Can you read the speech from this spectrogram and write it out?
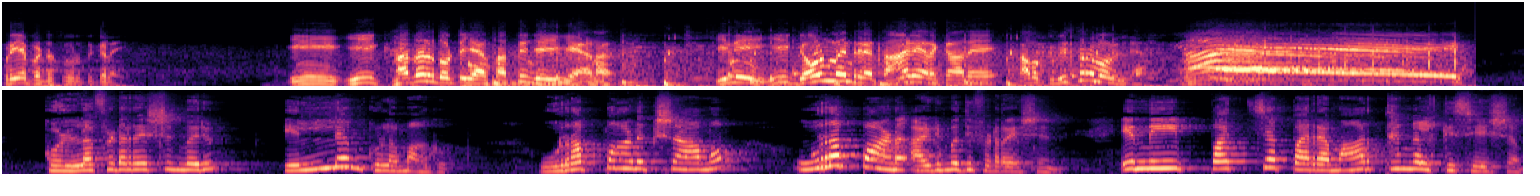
പ്രിയപ്പെട്ട സുഹൃത്തുക്കളെ ഈ ഈ ഖദർ തൊട്ട് ഞാൻ സത്യം ചെയ്യുകയാണ്. ഇനി ഈ ഗവൺമെന്റിനെ താഴെ ഇറക്കാതെ നമുക്ക് വിശ്രമമില്ല. കൊള്ള ഫെഡറേഷൻ വരും എല്ലാം കുളമാകും. ഉറപ്പാണ് ക്ഷാമം ഉറപ്പാണ് അഴിമതി ഫെഡറേഷൻ. എന്നീ പച്ച പരമാർത്ഥങ്ങൾക്ക് ശേഷം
